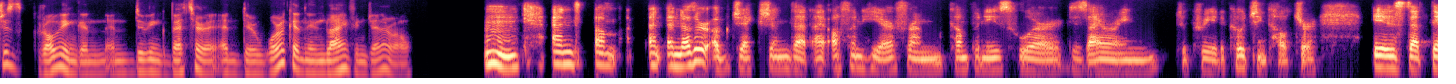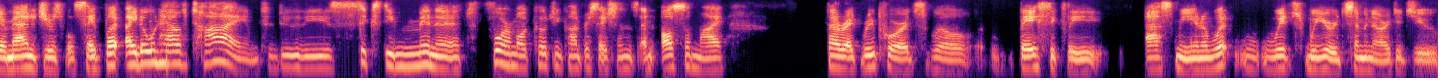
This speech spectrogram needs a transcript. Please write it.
just growing and, and doing better at their work and in life in general. Mm. And um, an- another objection that I often hear from companies who are desiring to create a coaching culture is that their managers will say, But I don't have time to do these 60 minute formal coaching conversations. And also, my direct reports will basically asked me, you know, what which weird seminar did you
